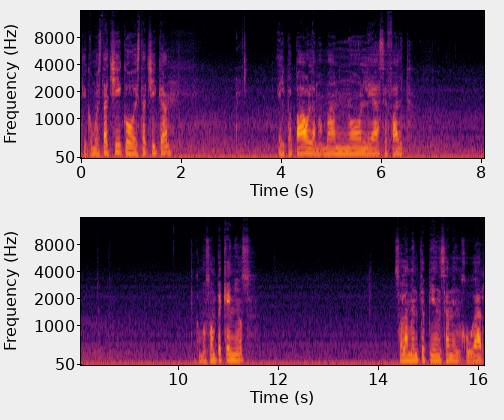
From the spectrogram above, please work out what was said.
Que como está chico o está chica, el papá o la mamá no le hace falta. Que como son pequeños, solamente piensan en jugar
